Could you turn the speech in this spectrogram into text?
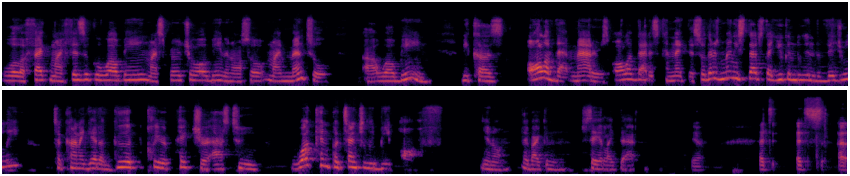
will affect my physical well-being my spiritual well-being and also my mental uh, well-being because all of that matters. All of that is connected. So there's many steps that you can do individually to kind of get a good clear picture as to what can potentially be off you know if i can say it like that. Yeah. That's it's uh,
